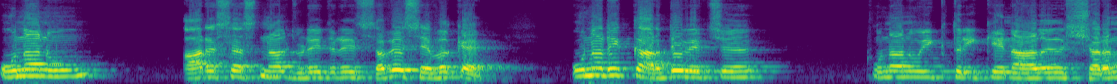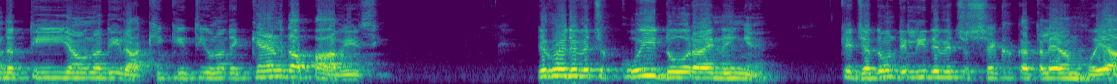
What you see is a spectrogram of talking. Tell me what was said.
ਉਹਨਾਂ ਨੂੰ ਆਰਐਸਐਸ ਨਾਲ ਜੁੜੇ ਜਿਹੜੇ ਸਵੇ ਸੇਵਕ ਹੈ, ਉਹਨਾਂ ਦੇ ਘਰ ਦੇ ਵਿੱਚ ਉਹਨਾਂ ਨੂੰ ਇੱਕ ਤਰੀਕੇ ਨਾਲ ਸ਼ਰਨ ਦਿੱਤੀ ਜਾਂ ਉਹਨਾਂ ਦੀ ਰਾਖੀ ਕੀਤੀ, ਉਹਨਾਂ ਦੇ ਕਹਿਣ ਦਾ ਭਾਵ ਇਹ ਸੀ। ਦੇਖੋ, ਇਹਦੇ ਵਿੱਚ ਕੋਈ ਦੋ ਰਾਏ ਨਹੀਂ ਹੈ ਕਿ ਜਦੋਂ ਦਿੱਲੀ ਦੇ ਵਿੱਚ ਸਿੱਖ ਕਤਲੇਆਮ ਹੋਇਆ,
